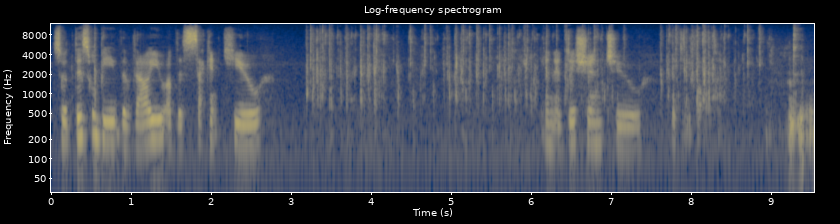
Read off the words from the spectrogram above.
So this will be the value of the second Q in addition to the default.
